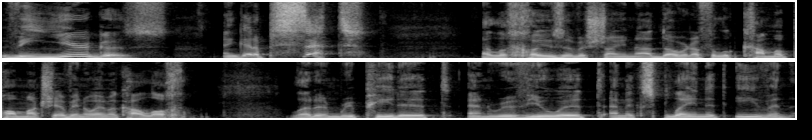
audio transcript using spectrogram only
v'yirgas, and get upset. Let him repeat it and review it and explain it even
